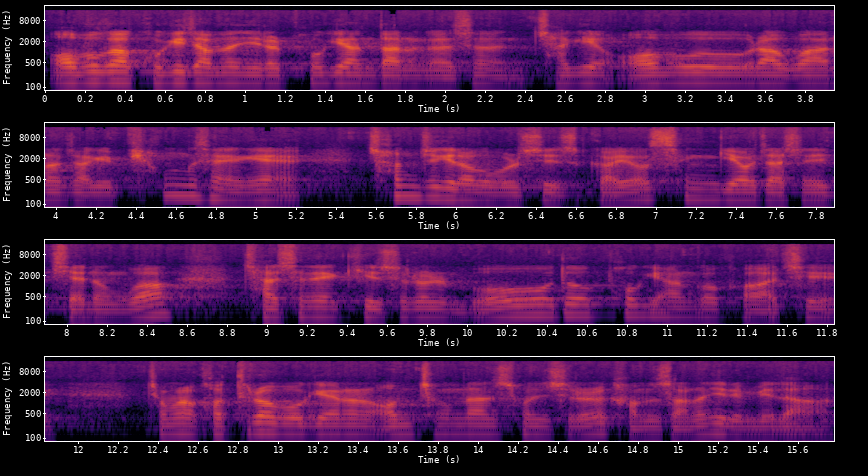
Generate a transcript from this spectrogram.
어부가 고기 잡는 일을 포기한다는 것은 자기 어부라고 하는 자기 평생의 천직이라고 볼 수 있을까요? 생계와 자신의 재능과 자신의 기술을 모두 포기한 것과 같이 정말 겉으로 보기에는 엄청난 손실을 감수하는 일입니다.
